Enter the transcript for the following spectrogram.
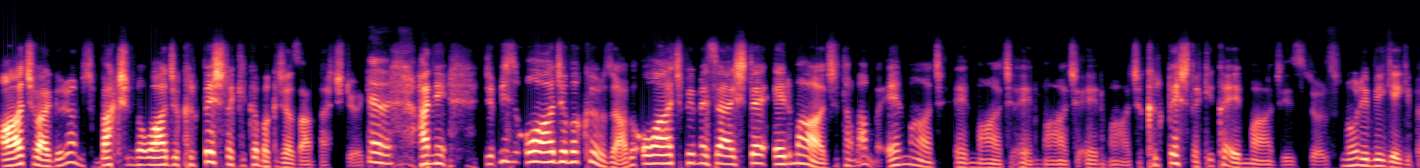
ağaç var görüyor musun? Bak şimdi o ağaca 45 dakika bakacağız Antaç diyor gibi. Evet. Hani biz o ağaca bakıyoruz abi. O ağaç bir mesela işte elma ağacı tamam mı? Elma ağacı, elma ağacı, elma ağacı, elma ağacı. 45 dakika elma ağacı izliyoruz. Nuri Bilge gibi.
